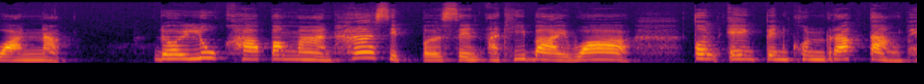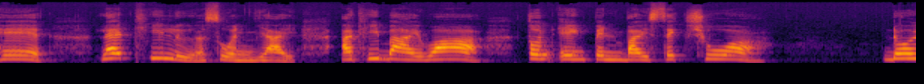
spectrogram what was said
วารหนัก โดยลูกค้าประมาณ 50%อธิบายว่า ตนเองเป็นคนรักต่างเพศ และที่เหลือส่วนใหญ่ อธิบายว่า ตนเองเป็นไบเซ็กชวลโดย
